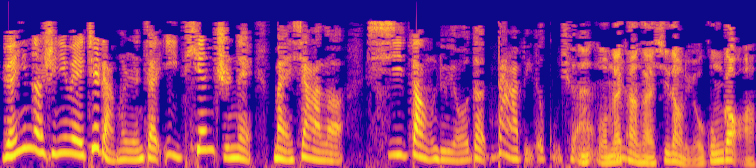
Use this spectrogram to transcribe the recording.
原因呢是因为这两个人在一天之内买下了西藏旅游的大笔的股权。嗯，我们来看看西藏旅游公告啊。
